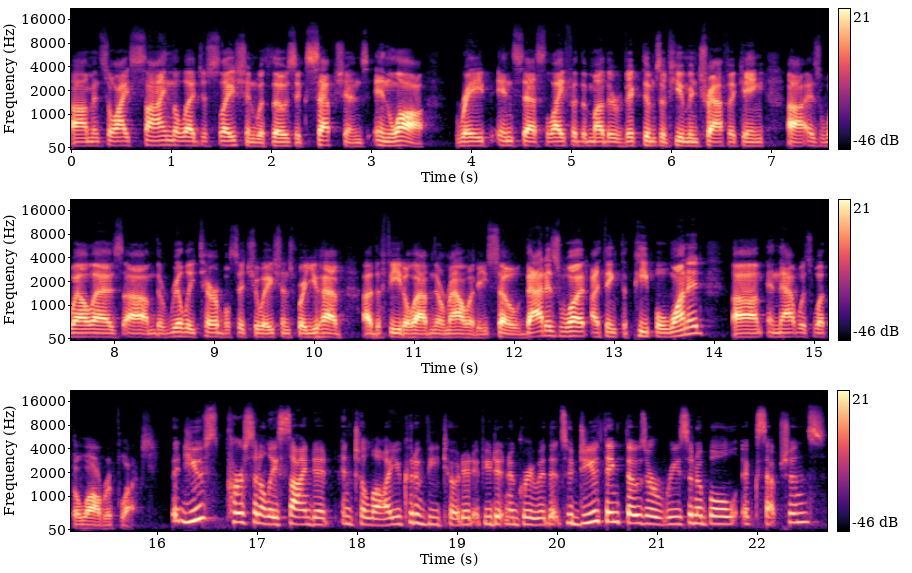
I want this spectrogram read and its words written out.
Um, and so I signed the legislation with those exceptions in law rape, incest, life of the mother, victims of human trafficking, uh, as well as um, the really terrible situations where you have uh, the fetal abnormality. So that is what I think the people wanted, um, and that was what the law reflects. But you personally signed it into law. You could have vetoed it if you didn't agree with it. So do you think those are reasonable exceptions?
